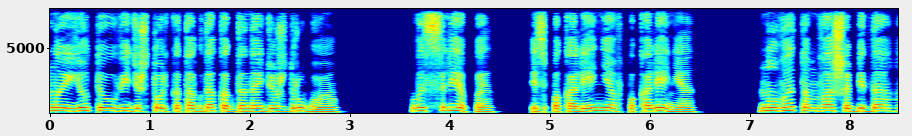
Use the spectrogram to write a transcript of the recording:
но ее ты увидишь только тогда, когда найдешь другую. Вы слепы, из поколения в поколение. Но в этом ваша беда.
